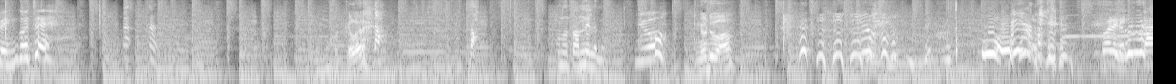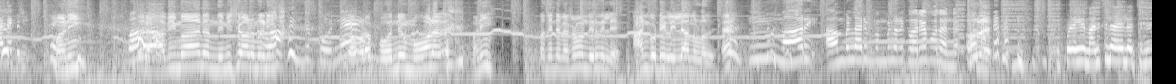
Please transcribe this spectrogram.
പെങ്കൊച്ചേ മക്കളെ? ഒന്നും തന്നില്ലെന്ന്. അയ്യോ ഇങ്ങോട്ട് വാ. മണി ഒരു അഭിമാന നിമിഷമാണ് മണി. നമ്മുടെ പൊന്നു മോൾ. മണി ഇപ്പൊ നിന്റെ വിഷമം തീർന്നില്ലേ? ആൺകുട്ടികൾ ഇല്ല എന്നുള്ളത്. ഏ? ഉം, മാറി ആമ്പിള്ളാരും പെമ്പിള്ളാരൊക്കെ ഒരേപോലെ തന്നെ. അതെ. ഇപ്പോഴെങ്കിലും മനസ്സിലായല്ലോ അച്ഛന്?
